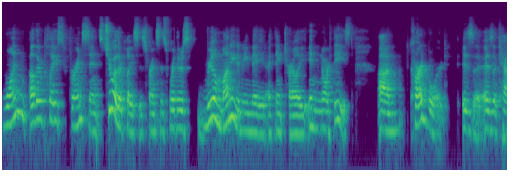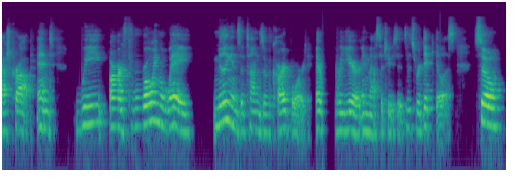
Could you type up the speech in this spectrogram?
one other place, for instance, two other places, for instance, where there's real money to be made, I think, Charlie, in Northeast, um, cardboard is a, is a cash crop. And we are throwing away millions of tons of cardboard every year in Massachusetts. It's ridiculous. So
